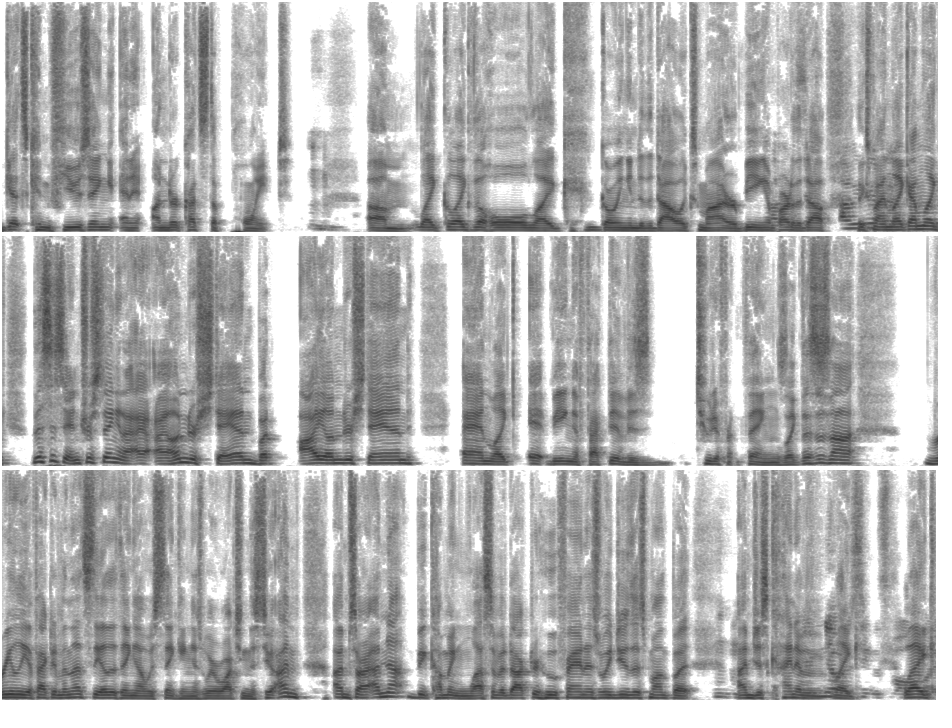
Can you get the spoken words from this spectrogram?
gets confusing and it undercuts the point. Mhm. Um, like like the whole like going into the Daleks mind or being a part of the Daleks Oh, mind. Like I'm like this is interesting and I I understand, but I understand and like it being effective is two different things. Like this is not really effective and that's the other thing I was thinking as we were watching this too. I'm I'm sorry, I'm not becoming less of a Doctor Who fan as we do this month, but Mhm. I'm just kind of like noticing the small like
